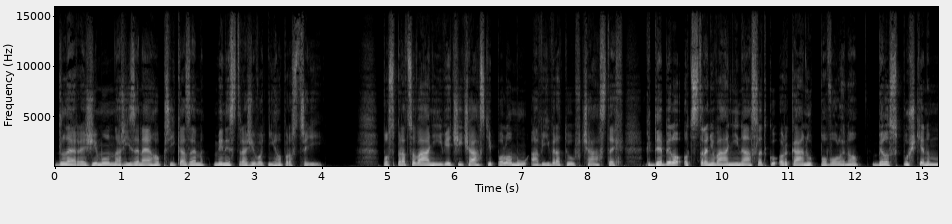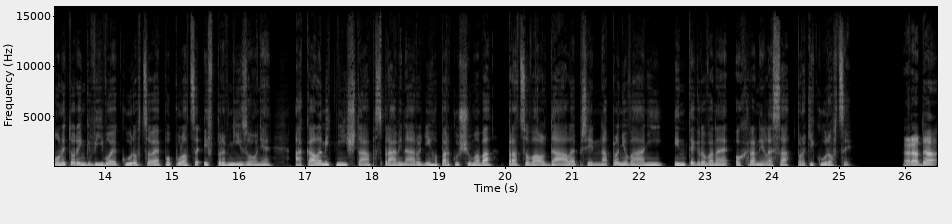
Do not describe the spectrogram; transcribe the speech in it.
dle režimu nařízeného příkazem ministra životního prostředí. Po zpracování větší části polomů a vývratů v částech, kde bylo odstraňování následku orkánu povoleno, byl spuštěn monitoring vývoje kůrovcové populace i v první zóně a kalamitní štáb zprávy Národního parku Šumava pracoval dále při naplňování integrované ochrany lesa proti kůrovci. Rada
